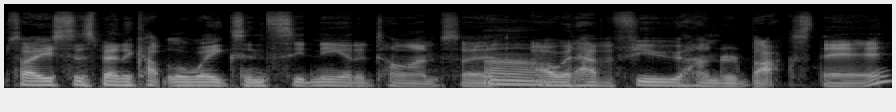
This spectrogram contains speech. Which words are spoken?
so I used to spend a couple of weeks in Sydney at a time. So Oh. I would have a few hundred bucks there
